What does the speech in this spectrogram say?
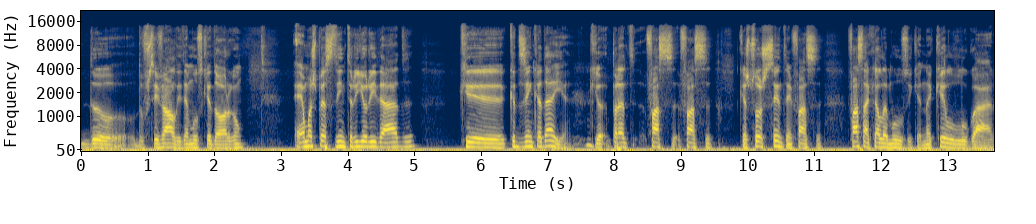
do, do festival e da música de órgão é uma espécie de interioridade que, que desencadeia que perante, face, face, que as pessoas sentem face, face àquela música naquele lugar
